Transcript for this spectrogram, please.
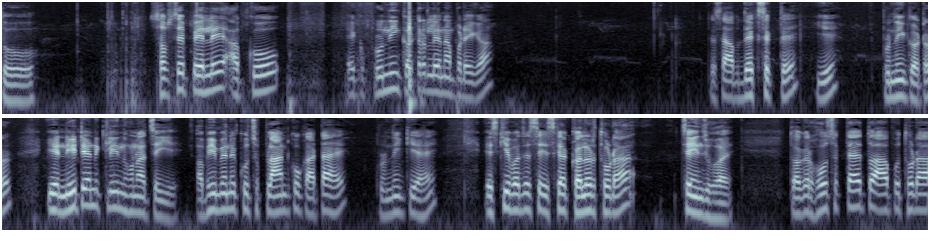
तो सबसे पहले आपको एक प्रूनिंग कटर लेना पड़ेगा। जैसे आप देख सकते हैं, ये प्रूनिंग कटर ये नीट एंड क्लीन होना चाहिए। अभी मैंने कुछ प्लांट को काटा है प्रूनिंग किया है। इसकी वजह से इसका कलर थोड़ा चेंज हुआ है। तो अगर हो सकता है तो आप थोड़ा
